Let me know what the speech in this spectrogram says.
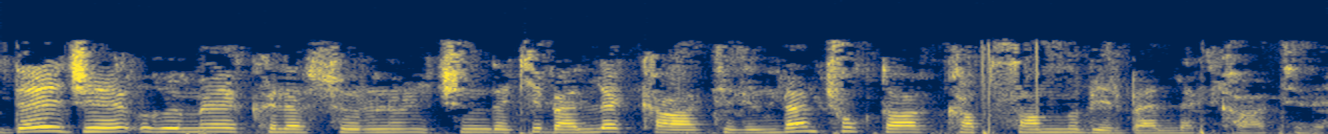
DCIM klasörünün içindeki bellek katilinden çok daha kapsamlı bir bellek katili.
